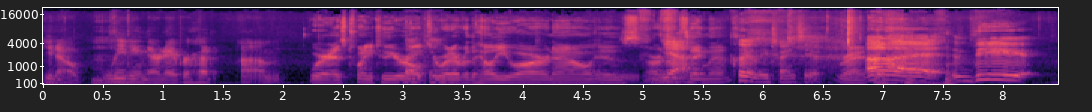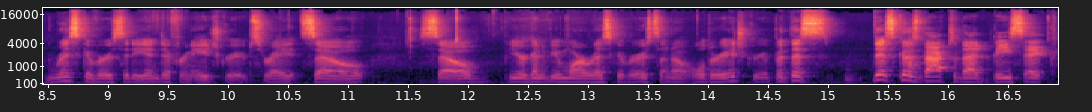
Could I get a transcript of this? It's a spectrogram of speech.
you know leaving their neighborhood um, Whereas 22 year olds or whatever the hell you are now is are yeah not saying that. clearly 22 Right. uh, the risk aversity in different age groups, right? So, so you're going to be more risk averse in an older age group. But this this goes back to that basic:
